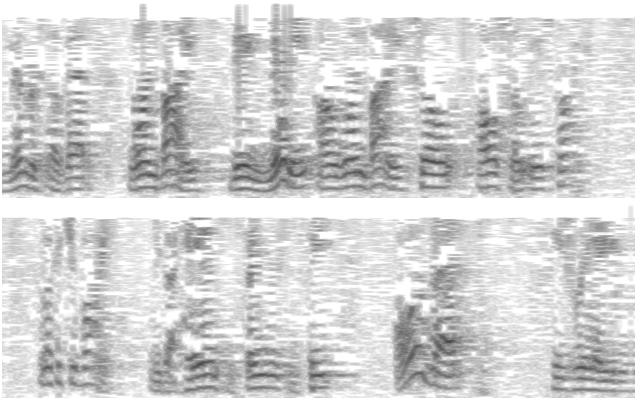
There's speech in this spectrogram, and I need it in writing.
members of that one body, being many are one body, so also is Christ. Look at your body. You got hands and fingers and feet. All of that, he's relating,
